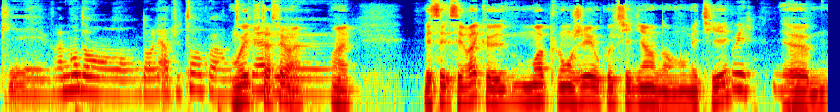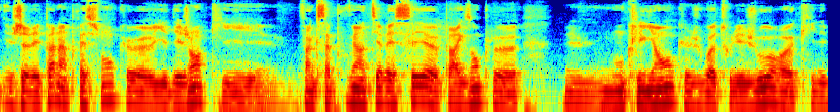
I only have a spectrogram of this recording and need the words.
qui est vraiment dans, dans l'air du temps, quoi. En oui, tout, à fait. Ouais. ouais. Mais c'est vrai que moi, plongé au quotidien dans mon métier, oui. euh, j'avais pas l'impression qu'il y ait des gens qui, enfin que ça pouvait intéresser, euh, par exemple, euh, mon client que je vois tous les jours, euh, qui,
